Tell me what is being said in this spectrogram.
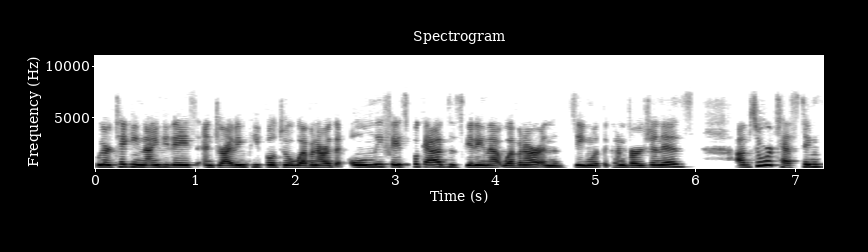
we're taking 90 days and driving people to a webinar that only Facebook ads is getting that webinar and then seeing what the conversion is. Um, so we're testing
